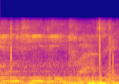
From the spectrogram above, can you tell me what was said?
MTV classic.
